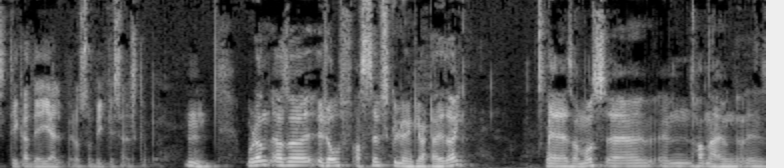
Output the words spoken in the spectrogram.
Slik at det hjelper oss å bygge selskapet. Mm. Hvordan, altså, Rolf Assev skulle egentlig vært her i dag eh, sammen med oss. Eh, han er jo en,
